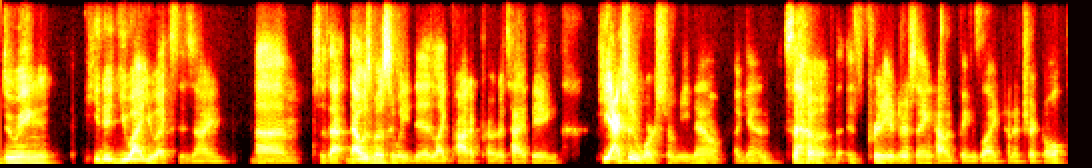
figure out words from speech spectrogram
doing he did UI UX design. Mm-hmm. Um, so that that was mostly what he did, like product prototyping. He actually works for me now again, so it's pretty interesting how things like kind of trickle.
